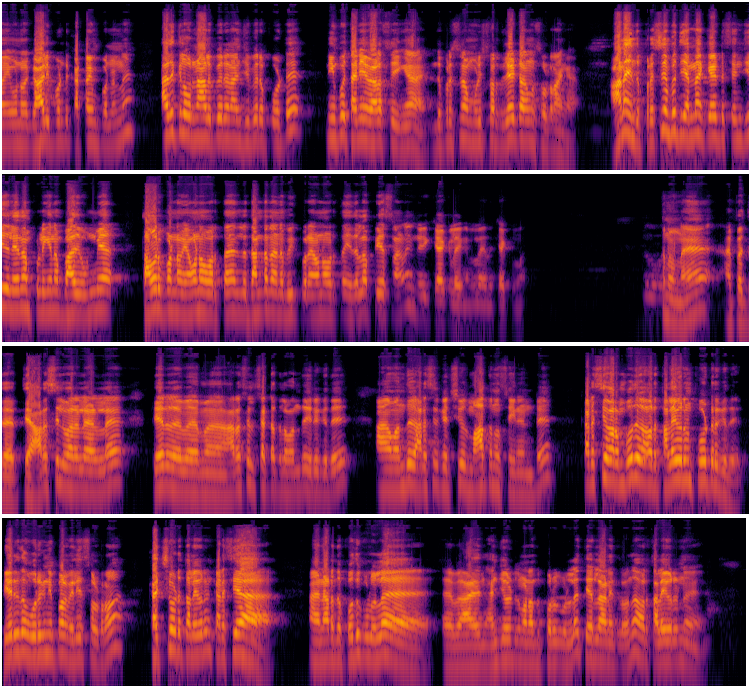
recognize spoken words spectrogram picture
இவனை காலி பண்ணிட்டு கட்டமைப்பு பண்ணுன்னு அதுக்குள்ள ஒரு நாலு பேர் அஞ்சு பேரை போட்டு நீங்க போய் தனியா வேலை செய்யுங்க. இந்த பிரச்சனை முடிச்சு வரது லேட் ஆகும்னு சொல்றாங்க. ஆனா இந்த பிரச்சனை பத்தி என்ன கேட்டு செஞ்சு இதுல என்ன பிள்ளைங்க பாதி உண்மையா தவறு பண்ண எவனோ ஒருத்தன் இல்ல தண்டனை அனுபவிக்க போற எவனோ ஒருத்தன் இதெல்லாம் பேசுனாங்க இன்னைக்கு கேட்கல எங்களை கேட்கல. இப்ப அரசியல் வரலாறுல தேர்தல் அரசியல் சட்டத்துல வந்து இருக்குது வந்து அரசியல் கட்சி மாத்தணும் செய்யணும்ட்டு கடைசி வரும்போது அவர் தலைவரும் போட்டிருக்குது. பேரு தான் ஒருங்கிணைப்பா வெளியே சொல்றோம். கட்சியோட தலைவரும் கடைசியா ஆஹ் நடந்த பொதுக்குழுல அஞ்சு வருடம் நடந்த பொதுக்குழுல தேர்தல் ஆணையத்துல வந்து அவர் தலைவர்னு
